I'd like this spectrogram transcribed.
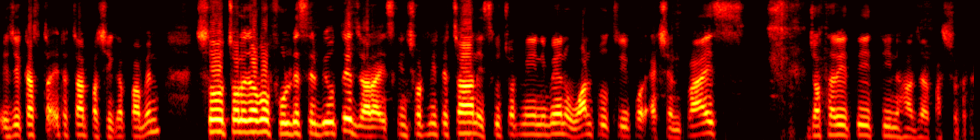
এই যে কাজটা, এটা চার পাশেই পাবেন। সো চলে যাব ফুল ড্রেসের বিউতে যারা স্ক্রিনশট নিতে চান স্ক্রিনশট নিয়ে নেবেন। One two three four action price যথারীতি তিন হাজার পাঁচশো টাকা।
